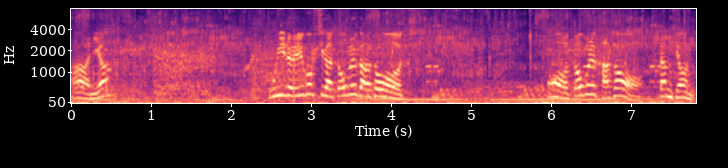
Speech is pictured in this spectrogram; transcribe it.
아, 아니야? 오히려 7시가 더블 가서 어 더블 가서 그다음 변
